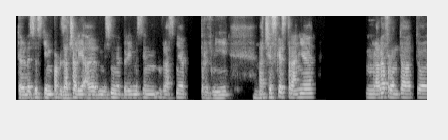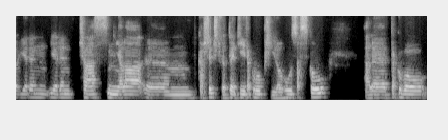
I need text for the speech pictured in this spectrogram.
televize s tím pak začali, ale my jsme byli, myslím, vlastně první. Hmm. Na české straně Mladá fronta to jeden, jeden čas měla um, každé čtvrtletí takovou přílohu Saskou, ale takovou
